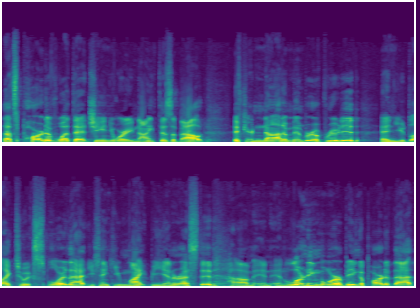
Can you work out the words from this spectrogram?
that's part of what that January 9th is about. If you're not a member of Rooted and you'd like to explore that, you think you might be interested um, in, in learning more or being a part of that,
